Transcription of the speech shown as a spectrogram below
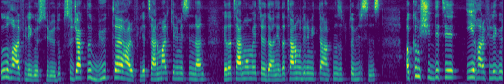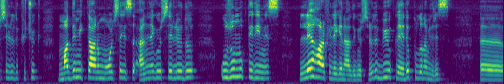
I harfiyle gösteriyorduk. Sıcaklığı büyük T harfiyle termal kelimesinden ya da termometreden ya da termodinamikten aklınıza tutabilirsiniz. Akım şiddeti I harfiyle gösteriliyordu küçük. Madde miktarı mol sayısı N ile gösteriliyordu. Uzunluk dediğimiz L harfiyle genelde gösteriliyordu. Büyük L'de de kullanabiliriz. Ee,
